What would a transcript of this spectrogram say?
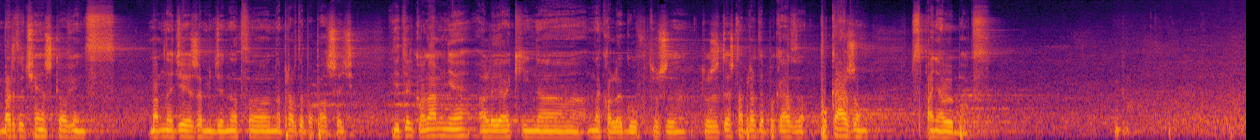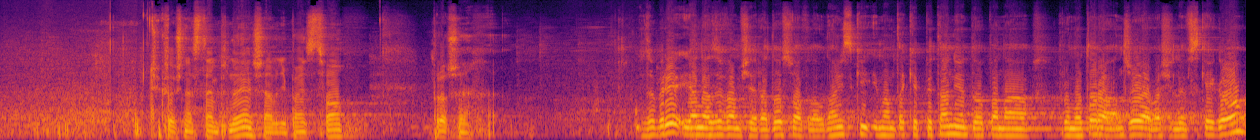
bardzo ciężko, więc mam nadzieję, że będzie na co naprawdę popatrzeć. Nie tylko na mnie, ale jak i na, na kolegów, którzy, którzy też naprawdę pokaza, pokażą wspaniały boks. Czy ktoś następny, szanowni państwo? Proszę. Dzień dobry, ja nazywam się Radosław Laudański i mam takie pytanie do pana promotora Andrzeja Wasilewskiego.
